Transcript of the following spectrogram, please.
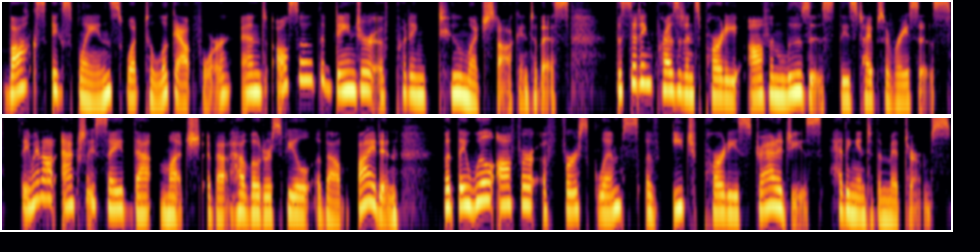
Vox explains what to look out for and also the danger of putting too much stock into this. The sitting president's party often loses these types of races. They may not actually say that much about how voters feel about Biden, but they will offer a first glimpse of each party's strategies heading into the midterms.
